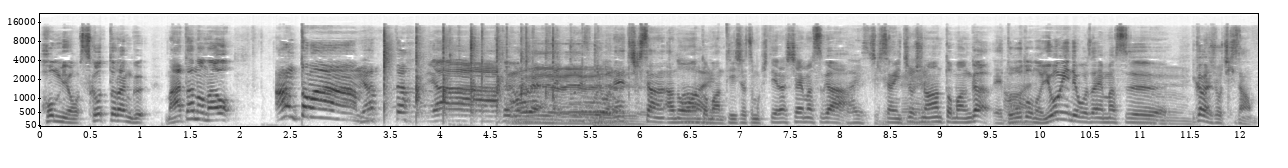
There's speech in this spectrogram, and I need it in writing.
本名スコットラングまたの名を。アントマン。やった。いやーということで、今日ね、チキさん、あの、はい。アントマン T シャツも着ていらっしゃいますが、チキさん一押しのアントマンが、え堂々の4位でございます。いかがでしょう、チキさん？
